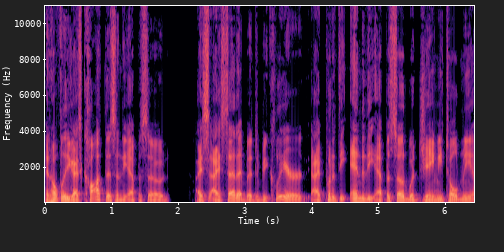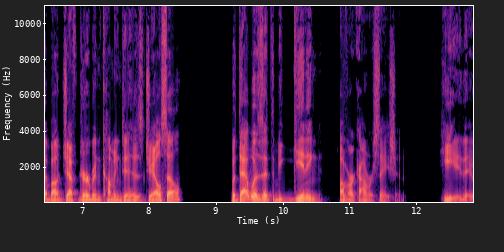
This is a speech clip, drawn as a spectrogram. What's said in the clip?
and hopefully you guys caught this in the episode. I, I said it, but to be clear, I put at the end of the episode what Jamie told me about Jeff Durbin coming to his jail cell, but that was at the beginning of our conversation. He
